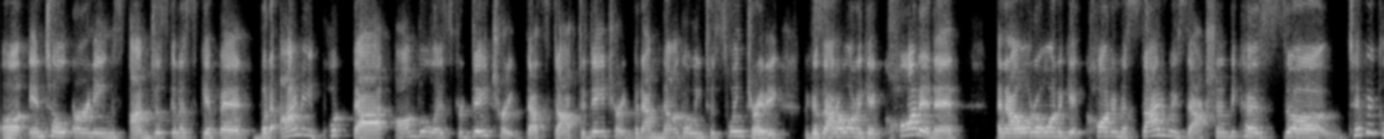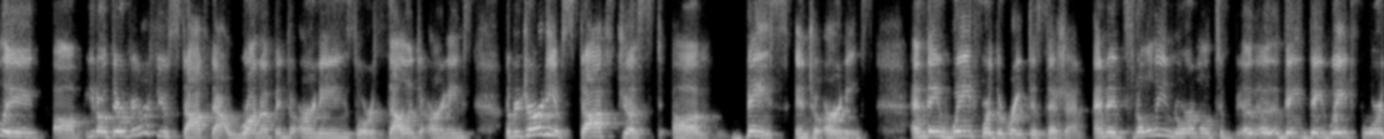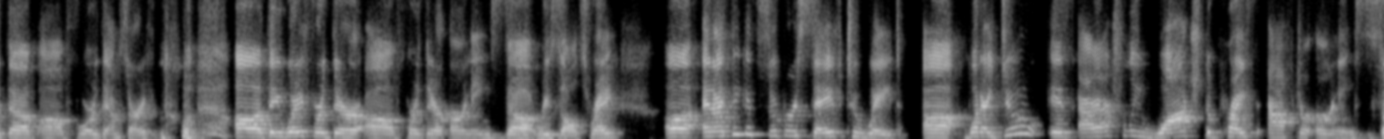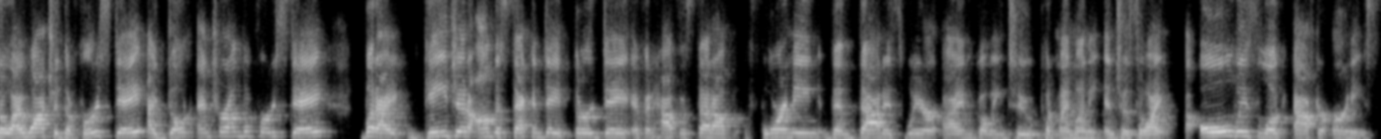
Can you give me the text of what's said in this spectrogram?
uh, until earnings, I'm just going to skip it. But I may put that on the list for day trade. That's stock to day trade, but I'm not going to swing trading because I don't want to get caught in it and I don't want to get caught in a sideways action because uh, typically, um, you know, there are very few stocks that run up into earnings or sell into earnings. The majority of stocks just um, base into earnings, and they wait for the right decision. And it's only normal to uh, uh they they wait for the uh, for the I'm sorry, uh, they wait for their uh, for their earnings results, right? Uh, and I think it's super safe to wait. Uh, what I do is I actually watch the price after earnings. So I watch it the first day. I don't enter on the first day, but I gauge it on the second day, third day. If it has a setup forming, then that is where I am going to put my money into. So I always look after earnings.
